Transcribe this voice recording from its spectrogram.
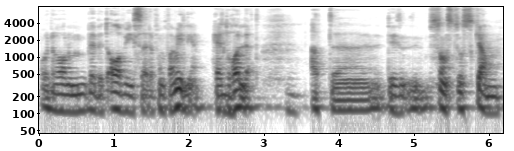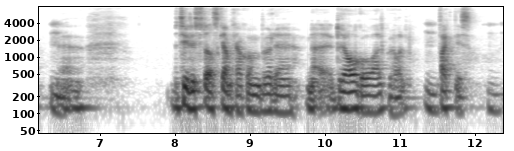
och då har de blivit avvisade från familjen helt och mm. hållet. Mm. Att uh, det är sån stor skam. Uh, betydligt större skam kanske än både droger och alkohol. Mm. Faktiskt. Mm.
